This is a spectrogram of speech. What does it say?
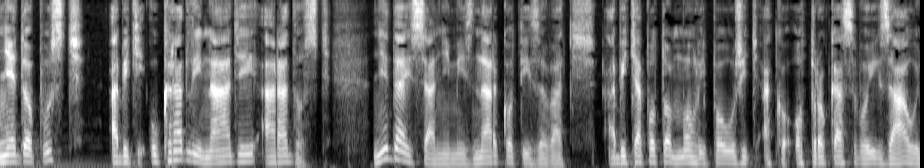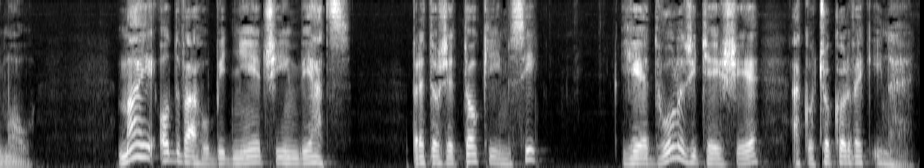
Nedopusť, aby ti ukradli nádej a radosť. Nedaj sa nimi znarkotizovať, aby ťa potom mohli použiť ako otroka svojich záujmov. Maj odvahu byť niečím viac, pretože to, kým si, je dôležitejšie ako čokoľvek iné.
